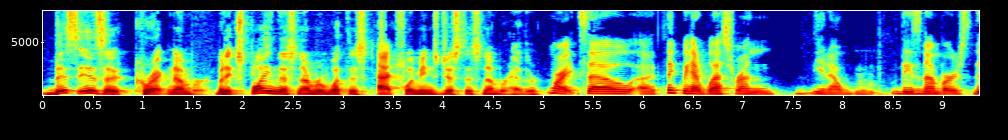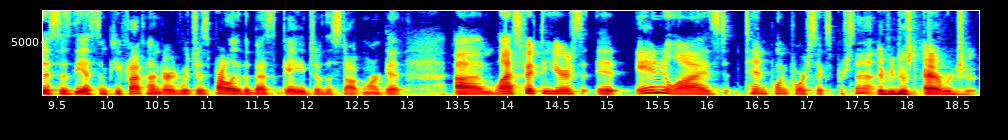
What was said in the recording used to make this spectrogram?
This is a correct number, but explain this number, what this actually means, just this number, Heather. Right. So I think we had Wes run, you know, Mm-hmm. these numbers. This is the S and P 500, which is probably the best gauge of the stock market. Um, last 50 years, it annualized 10.46 percent. If you just averaged it.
